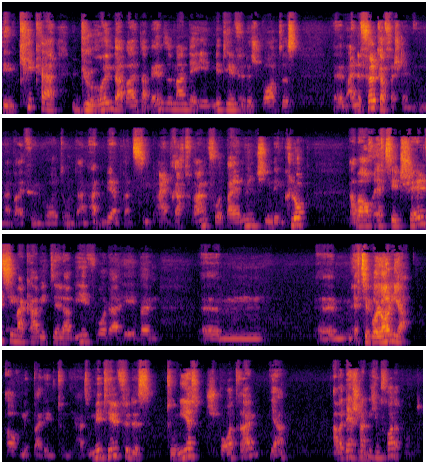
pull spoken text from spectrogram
den Kicker-Gründer Walter Bensemann, der eben mithilfe des Sportes ähm, eine Völkerverständigung herbeiführen wollte. Und dann hatten wir im Prinzip Eintracht Frankfurt, Bayern München, den Club, aber auch FC Chelsea, Maccabi Tel Aviv oder eben ähm, ähm, FC Bologna auch mit bei dem Turnier. Also mithilfe des Turniers Sport treiben, ja, aber der stand nicht im Vordergrund.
